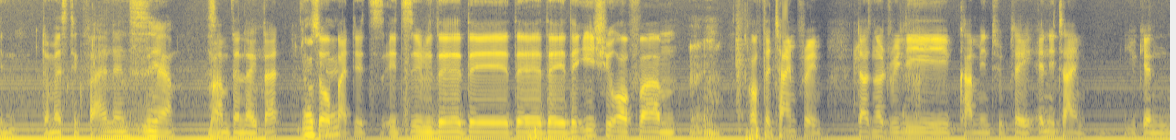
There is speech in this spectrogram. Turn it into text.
in domestic violence, yeah something like that. So, but it's it's uh, the the the the, the issue of um, of the time frame does not really come into play. Anytime you can,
